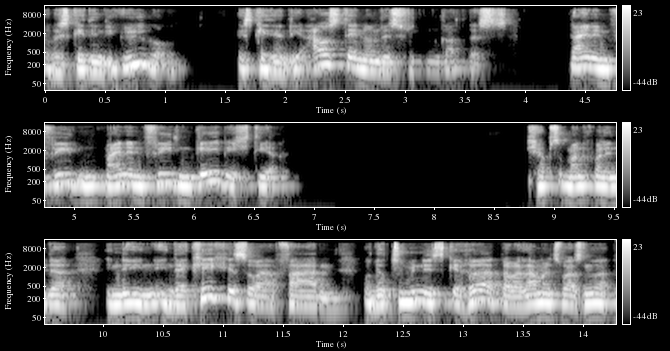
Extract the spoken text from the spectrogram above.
aber es geht in die Übung. Es geht in die Ausdehnung des Frieden Gottes. Deinen Frieden, meinen Frieden gebe ich dir. Ich habe es manchmal in der, in, in, in der Kirche so erfahren oder zumindest gehört, aber damals war es nur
